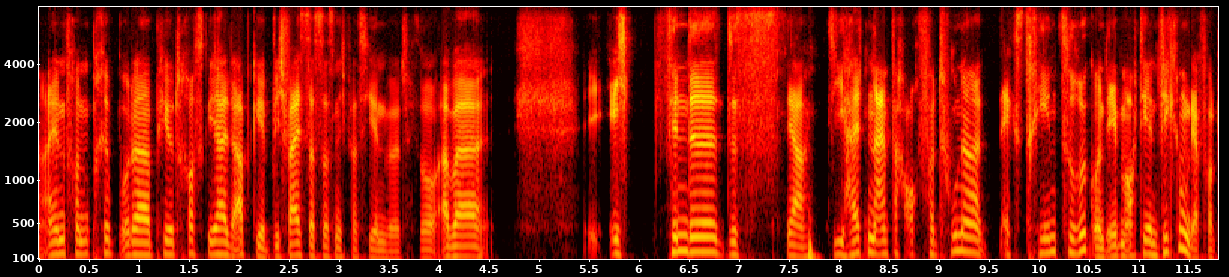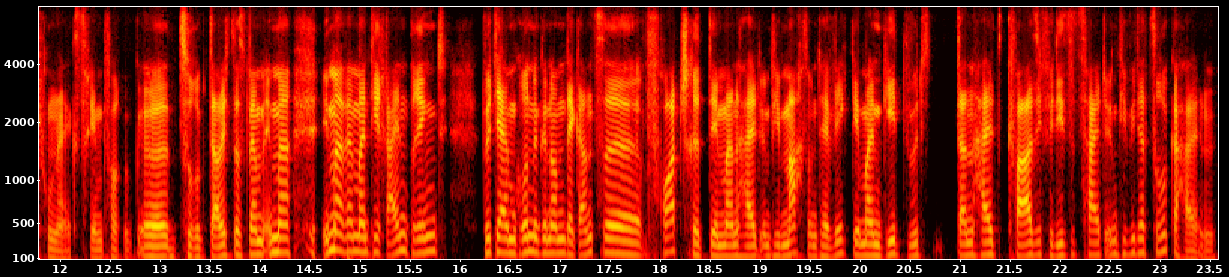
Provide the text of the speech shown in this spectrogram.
einen von Prip oder Piotrowski halt abgibt. Ich weiß, dass das nicht passieren wird. So, aber ich finde, dass, ja, die halten einfach auch Fortuna extrem zurück und eben auch die Entwicklung der Fortuna extrem verrück- äh, zurück. Dadurch, dass wenn man immer, immer, wenn man die reinbringt, wird ja im Grunde genommen der ganze Fortschritt, den man halt irgendwie macht und der Weg, den man geht, wird dann halt quasi für diese Zeit irgendwie wieder zurückgehalten.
